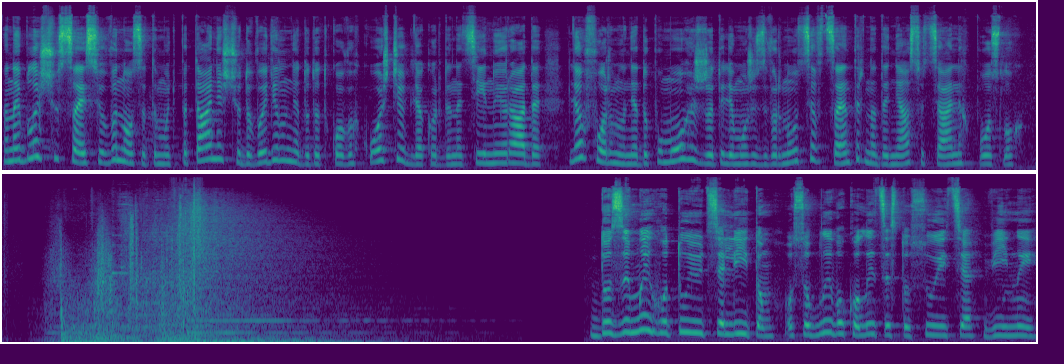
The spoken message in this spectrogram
На найближчу сесію виноситимуть питання щодо виділення додаткових коштів для координаційної ради. Для оформлення допомоги жителі можуть звернутися в центр надання соціальних послуг. До зими готуються літом, особливо коли це стосується війни.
